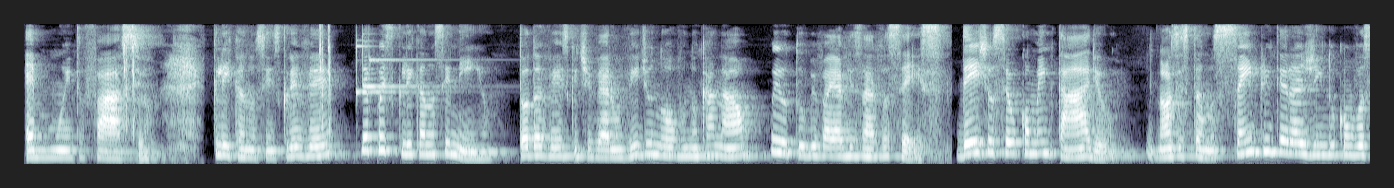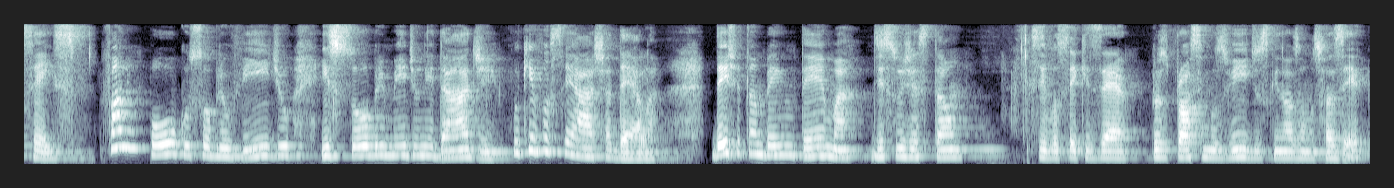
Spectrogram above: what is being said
é muito fácil. Clica no se inscrever, depois clica no sininho. Toda vez que tiver um vídeo novo no canal, o YouTube vai avisar vocês. Deixe o seu comentário nós estamos sempre interagindo com vocês. Fale um pouco sobre o vídeo e sobre mediunidade. O que você acha dela? Deixe também um tema de sugestão, se você quiser, para os próximos vídeos que nós vamos fazer.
